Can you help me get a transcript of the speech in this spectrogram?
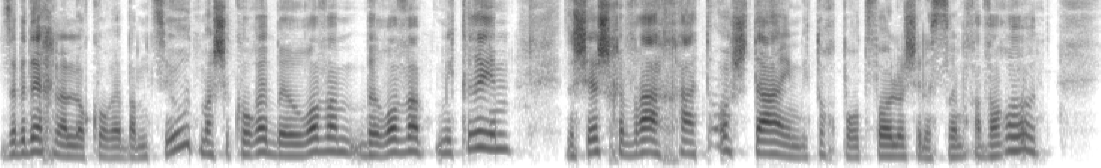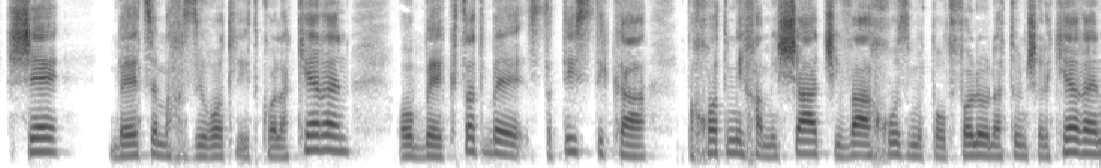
זה בדרך כלל לא קורה במציאות מה שקורה ברוב ברוב המקרים זה שיש חברה אחת או שתיים מתוך פורטפוליו של 20 חברות. ש... בעצם מחזירות לי את כל הקרן או קצת בסטטיסטיקה פחות מחמישה עד שבעה אחוז מפורטפוליו נתון של קרן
